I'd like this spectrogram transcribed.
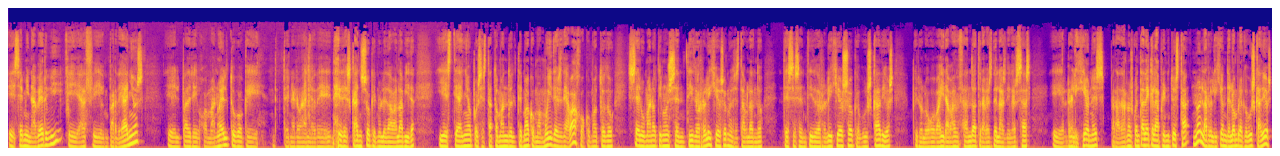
eh, Semina Verbi eh, hace un par de años. El padre Juan Manuel tuvo que tener un año de, descanso que no le daba la vida y este año pues está tomando el tema como muy desde abajo, como todo ser humano tiene un sentido religioso, nos está hablando de ese sentido religioso que busca a Dios, pero luego va a ir avanzando a través de las diversas eh, religiones para darnos cuenta de que la plenitud está no en la religión del hombre que busca a Dios,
